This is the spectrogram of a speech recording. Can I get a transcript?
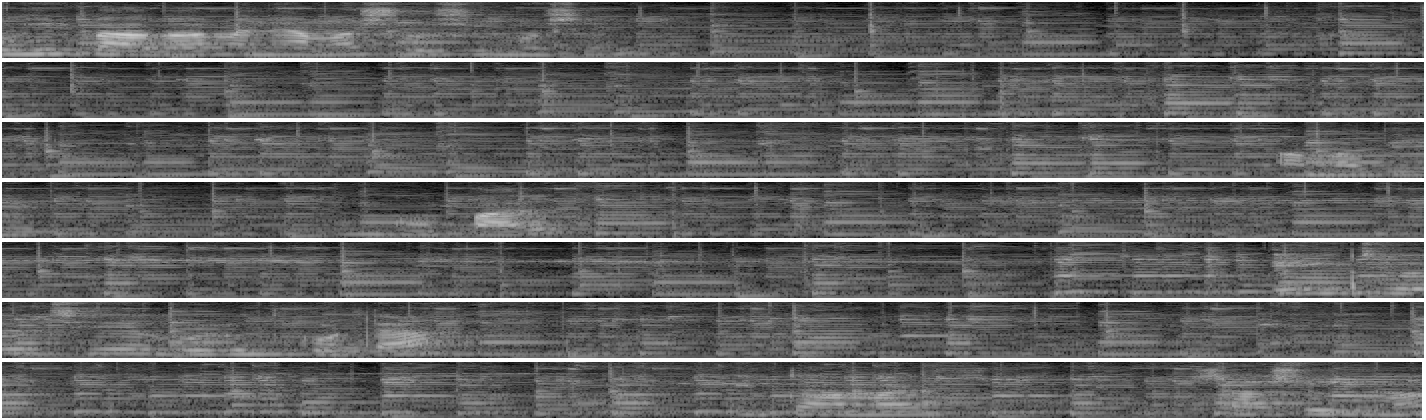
অভির বাবা মানে আমার শ্বশুর মশাই আমাদের গোপাল। এই চলছে হলুদ কোটা। এটা আমার শাশুড়ি মা।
